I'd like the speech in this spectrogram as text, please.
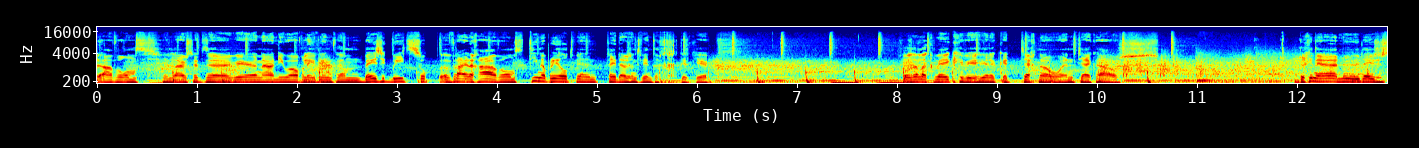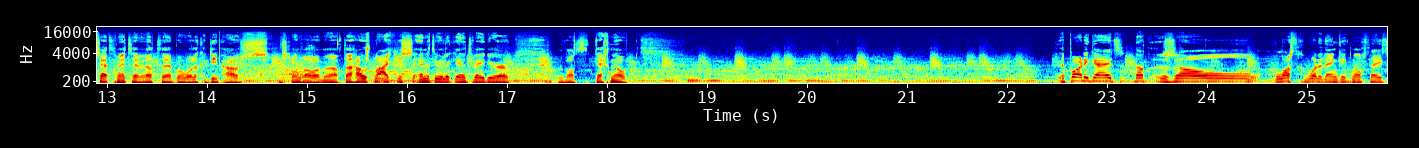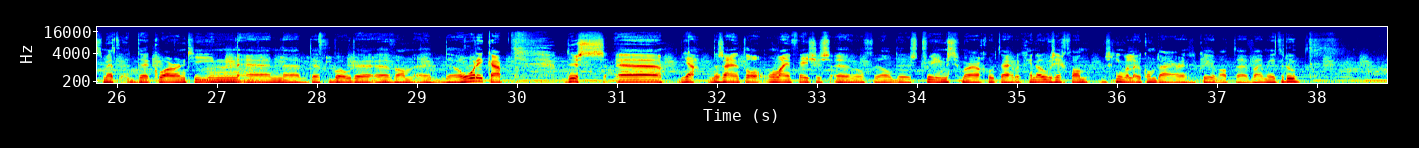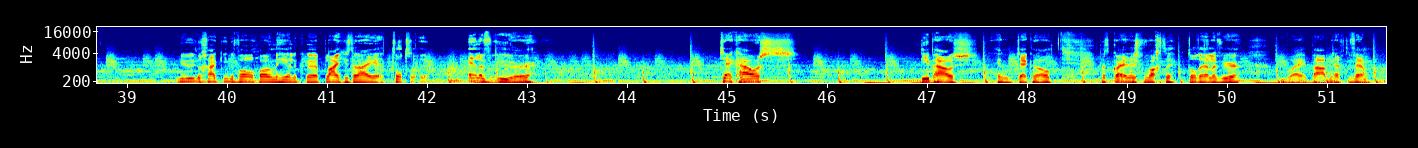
Goedenavond. Je luistert uh, weer naar een nieuwe aflevering van Basic Beats op vrijdagavond 10 april 2020 dit keer. Zoals elke week weer heerlijke techno en tech house. We beginnen nu deze set met wat behoorlijke deep house. Misschien wel wat de houseplaatjes en natuurlijk in de tweede uur wat techno. De partyguide, dat zal lastig worden denk ik nog steeds met de quarantine en uh, de verboden uh, van uh, de horeca. Dus ja, er zijn het al online feestjes, oftewel de streams. Maar goed, daar heb ik geen overzicht van. Misschien wel leuk om daar eens een keer wat van mee te doen. Nu ga ik in ieder geval gewoon heerlijke plaatjes draaien tot 11 uur. Tech House, Deep House en Techno. Dat kan je dus verwachten tot 11 uur bij Papendrecht FM.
